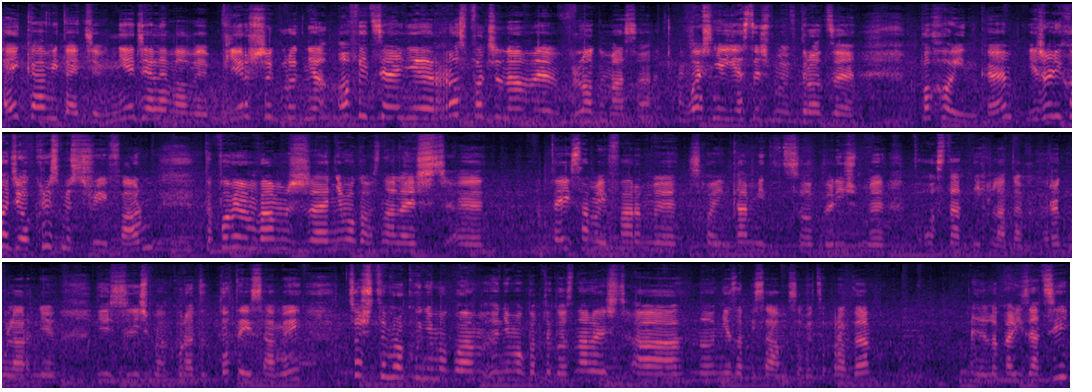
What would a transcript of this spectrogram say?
Hejka, witajcie w niedzielę, mamy 1 grudnia, oficjalnie rozpoczynamy Vlogmasa. Właśnie jesteśmy w drodze po choinkę. Jeżeli chodzi o Christmas Tree Farm, to powiem Wam, że nie mogłam znaleźć e, tej samej farmy z choinkami, co byliśmy w ostatnich latach regularnie. Jeździliśmy akurat do tej samej. Coś w tym roku nie mogłam, nie mogłam tego znaleźć, a no, nie zapisałam sobie co prawda. e, lokalizacji.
